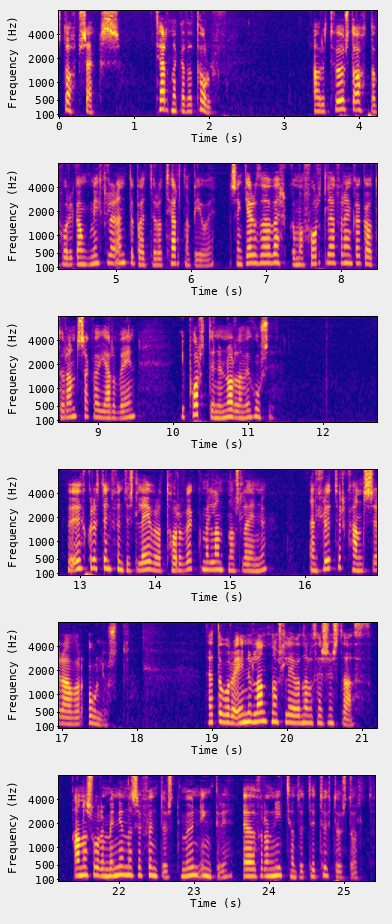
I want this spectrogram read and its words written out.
Stopp 6. Tjarnagata 12. Árið 2008 fór í gang miklar endurbætur á Tjarnabíui sem gerur það að verkum að fordlega fræðinga gáttu rannsakað jarðvegin í portinu norðan við húsið. Við uppgröftin fundist leifur á Torvegg með landnámsleginu en hlutverk hans er afar óljóst. Þetta voru einu landnámsleifarnar á þessum stað, annars voru minjarna sem fundust mun yngri eða frá 19. til 20. öld.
